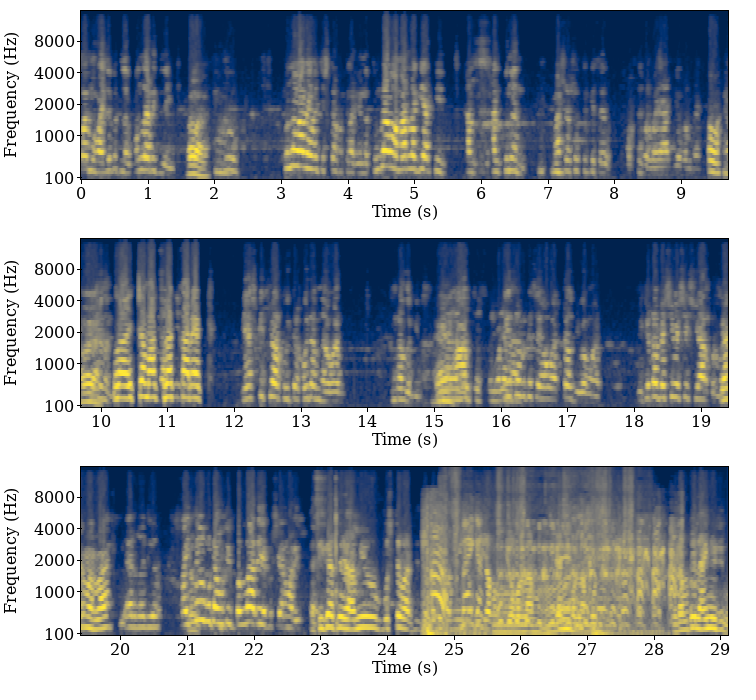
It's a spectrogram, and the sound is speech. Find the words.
কয় মোবাইলে লাগ কিন্তু আমি চেষ্টা করতে পারি না। তোমরাও আমার লাগি আর কি খাল কুনেন মাসের সত্যি কিছু করতে পারবে আর কি ও না এটা কারেক্ট বেশ কিছু আর কইতে কইরাম না আবার তোমরা লাগি। হ্যাঁ। কাছে একটাও দিবা আমার। ভিডিওটা বেশি বেশি শেয়ার করবে শেয়ার মারবা পাইতেও মোটামুটি বললা রে একটু শেয়ার মারি। ঠিক আছে আমিও বুঝতে পারছি ভিডিও করলাম। মোটামুটি লাইন হয়ে দিব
